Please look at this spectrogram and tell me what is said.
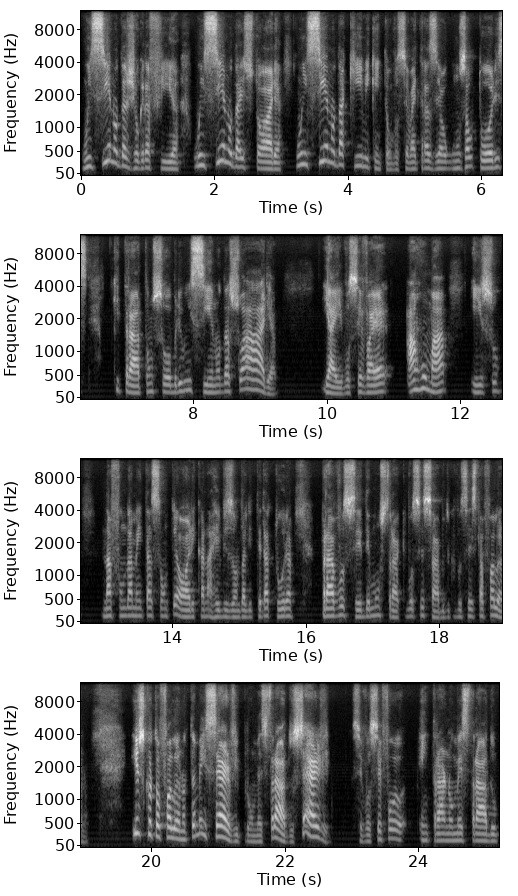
o ensino da geografia, o ensino da história, o ensino da química, então você vai trazer alguns autores que tratam sobre o ensino da sua área. E aí você vai arrumar isso na fundamentação teórica, na revisão da literatura, para você demonstrar que você sabe do que você está falando. Isso que eu estou falando também serve para um mestrado? Serve. Se você for entrar no mestrado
